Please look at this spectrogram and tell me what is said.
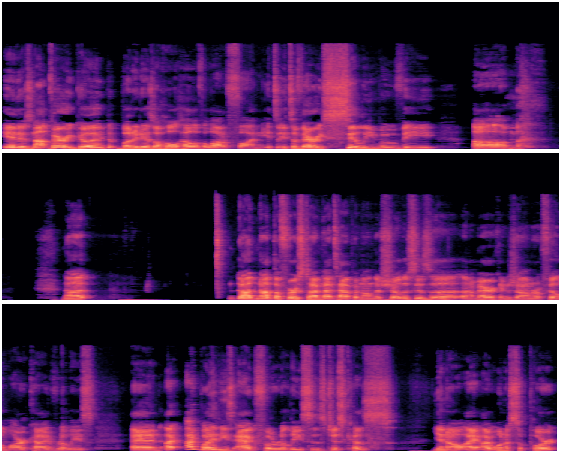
It is not very good, but it is a whole hell of a lot of fun. It's it's a very silly movie. Um not not not the first time that's happened on this show. This is a an American genre film archive release, and I I buy these AGFA releases just because you know I I want to support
